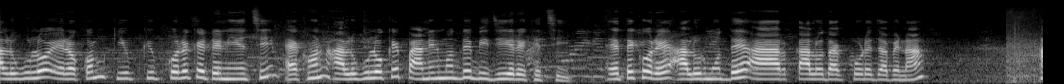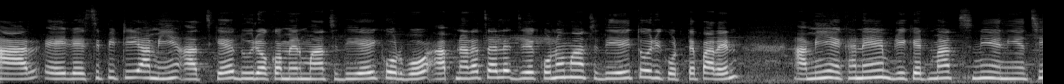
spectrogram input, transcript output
আলুগুলো এরকম কিউব কিউব করে কেটে নিয়েছি। এখন আলুগুলোকে পানির মধ্যে ভিজিয়ে রেখেছি। এতে করে আলুর মধ্যে আর কালো দাগ পড়ে যাবে না। আর এই রেসিপিটি আমি আজকে দুই রকমের মাছ দিয়েই করব। আপনারা চাইলে যে কোনো মাছ দিয়েই তৈরি করতে পারেন। আমি এখানে ব্রিকেট মাছ নিয়ে নিয়েছি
